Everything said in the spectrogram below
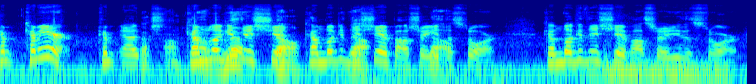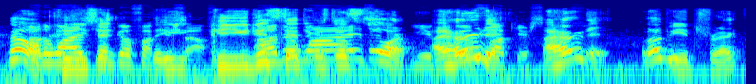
come come here. Come uh, No, sh- no, come look no, at this ship. come look at this ship. I'll show you the store. Come look at this ship. I'll show you the store. No, Otherwise, you, said- can go fuck you- yourself. You just said there was no store. You I go heard it. I heard it. I'm not being tricked.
